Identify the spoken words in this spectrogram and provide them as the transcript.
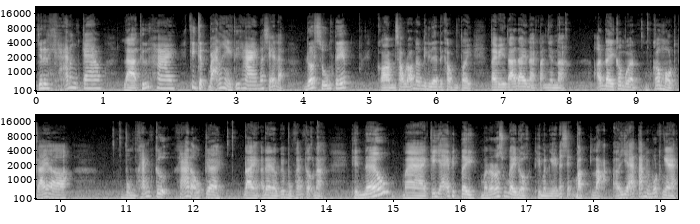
Cho nên khả năng cao là thứ hai cái kịch bản ngày thứ hai nó sẽ là rớt xuống tiếp. Còn sau đó nó đi lên hay không tùy. Tại vì ở đây nè bạn nhìn nè. Ở đây có một có một cái uh, vùng kháng cự khá là ok. Đây ở đây là cái vùng kháng cự nè. Thì nếu mà cái giá FPT mà nó rớt xuống đây được thì mình nghĩ nó sẽ bật lại ở giá 81 ngàn.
